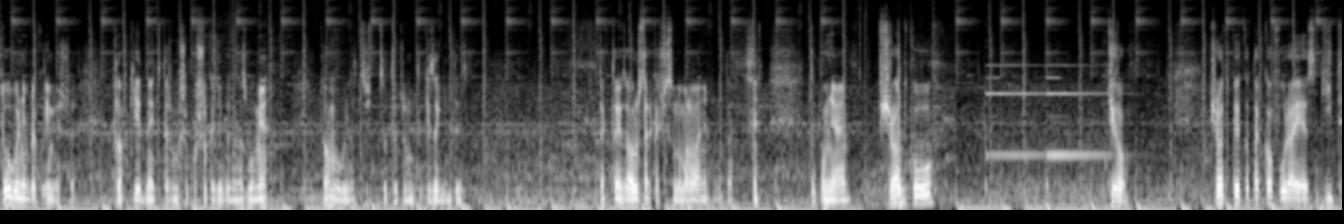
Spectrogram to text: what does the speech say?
Tu ogólnie brakuje mi jeszcze klapki jednej, to też muszę poszukać jak będę na złomie. Tu mam w ogóle coś, co to, czemu takie zagięte jest. Tak to jest, o lusterka jeszcze są do malowania, no to zapomniałem. W środku... Cicho. Środku jako tako fura jest git.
